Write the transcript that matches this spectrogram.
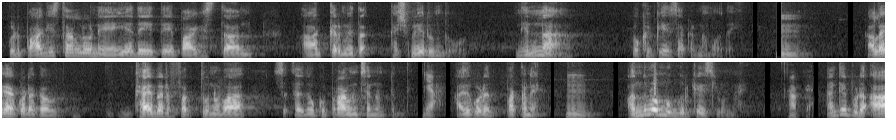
ఇప్పుడు పాకిస్తాన్లోనే ఏదైతే పాకిస్తాన్ ఆక్రమిత కశ్మీర్ ఉందో నిన్న ఒక కేసు అక్కడ నమోదైంది. అలాగే అక్కడ ఒక ఖైబర్ ఫక్తునవా అది ఒక ప్రావిన్స్ అని ఉంటుంది. యా. అది కూడా పక్కనే. అందులో ముగ్గురు కేసులు ఉన్నాయి అంటే ఇప్పుడు ఆ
